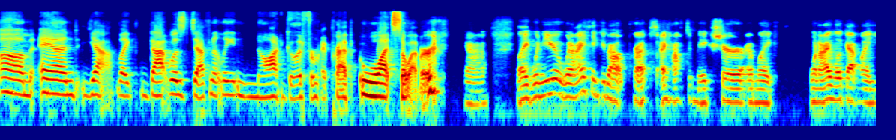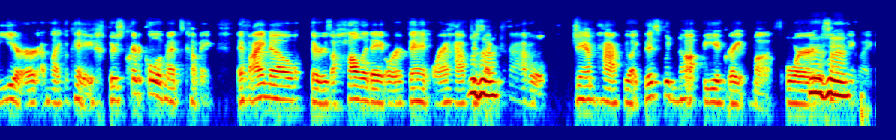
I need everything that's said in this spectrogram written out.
um and yeah like that was definitely not good for my prep whatsoever Yeah. Like when you, when I think about preps, I have to make sure I'm like, when I look at my year, I'm like, okay, there's critical events coming. If I know there's a holiday or event or I have just mm-hmm. like travel jam packed, be like, this would not be a great month or, mm-hmm. or something like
